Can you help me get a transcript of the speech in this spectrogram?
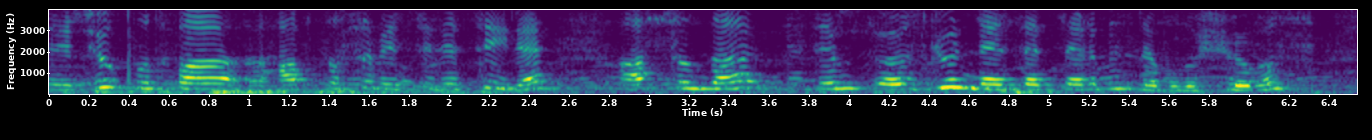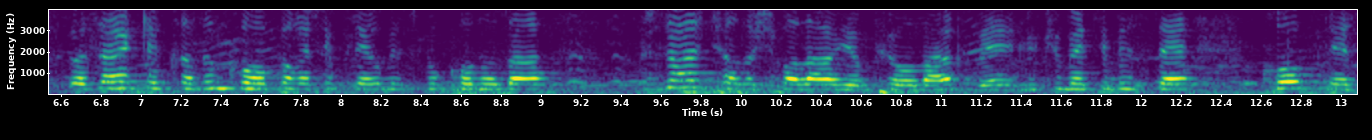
e, Türk Mutfağı Haftası vesilesiyle aslında bizim özgün lezzetlerimizle buluşuyoruz. Özellikle kadın kooperatiflerimiz bu konuda güzel çalışmalar yapıyorlar ve hükümetimiz de Koples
